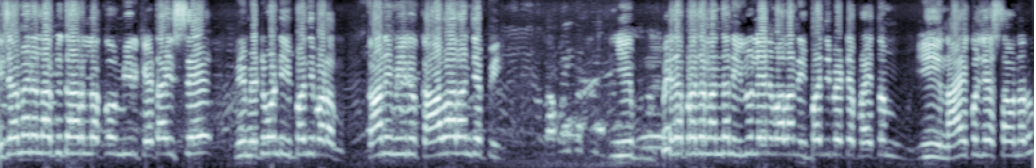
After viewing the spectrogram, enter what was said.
నిజమైన లబ్ధిదారులకు మీరు కేటాయిస్తే మేము ఎటువంటి ఇబ్బంది పడము. కానీ మీరు కావాలని చెప్పి ఈ పేద ప్రజలందరినీ ఇల్లు లేని వాళ్ళని ఇబ్బంది పెట్టే ప్రయత్నం ఈ నాయకులు చేస్తూ ఉన్నారు.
